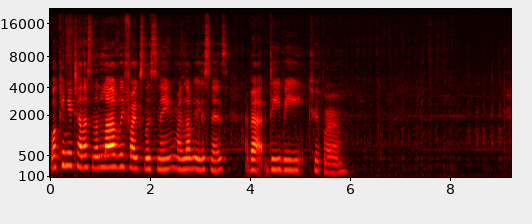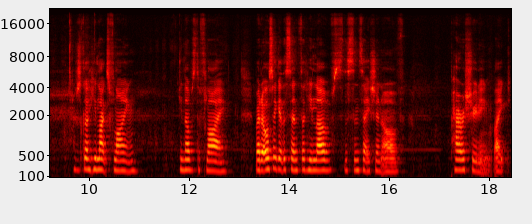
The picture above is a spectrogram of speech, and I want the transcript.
What can you tell us, and the lovely folks listening, my lovely listeners, about DB Cooper? I just got he likes flying. He loves to fly. But I also get the sense that he loves the sensation of parachuting. Like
